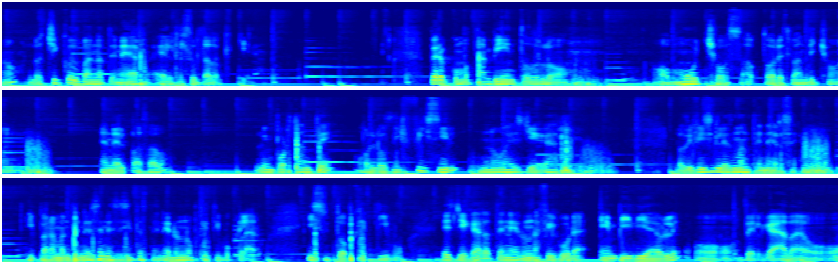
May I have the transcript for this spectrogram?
¿no? Los chicos van a tener el resultado que quieren. Pero como también todo lo, o muchos autores lo han dicho en, el pasado, lo importante o lo difícil no es llegar. Lo difícil es mantenerse. Y para mantenerse necesitas tener un objetivo claro. Y si tu objetivo es llegar a tener una figura envidiable o delgada o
